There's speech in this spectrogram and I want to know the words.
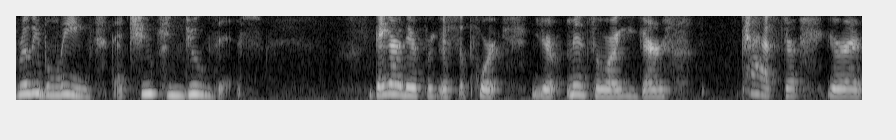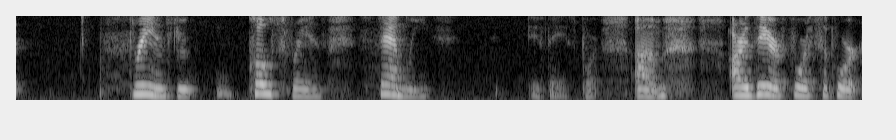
really believe that you can do this. They are there for your support, your mentor, your pastor, your friends, your close friends, family, if they support, um, are there for support.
